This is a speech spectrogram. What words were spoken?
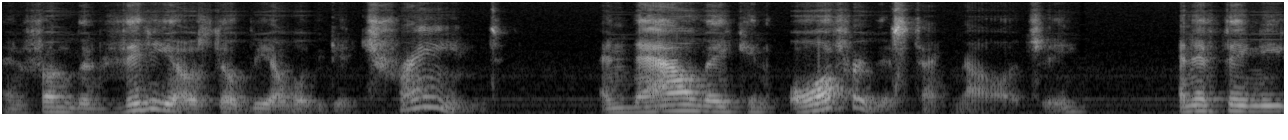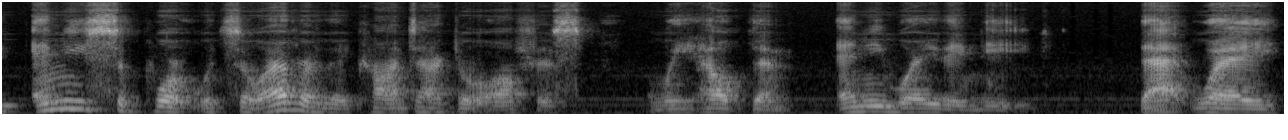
and from the videos, they'll be able to get trained. And now they can offer this technology. And if they need any support whatsoever, they contact our office and we help them any way they need. That way,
